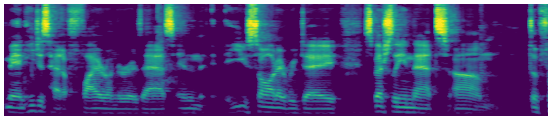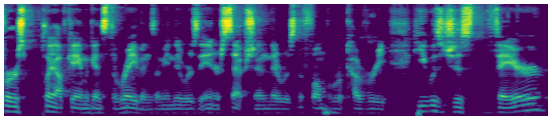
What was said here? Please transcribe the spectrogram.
Man, he just had a fire under his ass, and you saw it every day, especially in that um, the first playoff game against the Ravens. I mean, there was the interception, there was the fumble recovery. He was just there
